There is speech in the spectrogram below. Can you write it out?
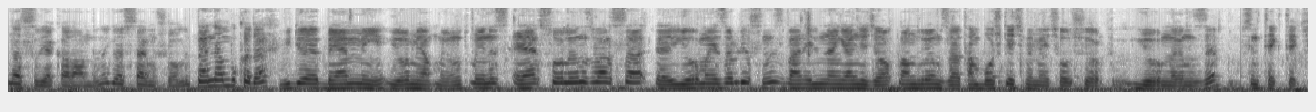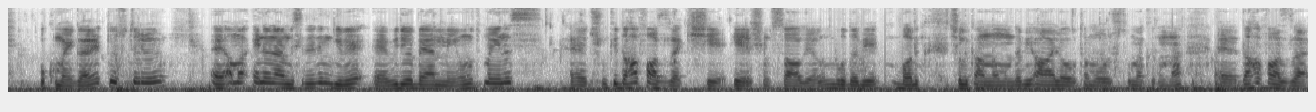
nasıl yakalandığını göstermiş olduk. Benden bu kadar. Videoya beğenmeyi, yorum yapmayı unutmayınız. Eğer sorularınız varsa e, yoruma yazabilirsiniz. Ben elimden gelince cevaplandırıyorum. Zaten boş geçmemeye çalışıyorum yorumlarınızı. Hepsini tek tek okumaya gayret gösteriyorum. E, ama en önemlisi dediğim gibi e, videoyu beğenmeyi unutmayınız. Çünkü daha fazla kişiye erişim sağlayalım. Burada bir balıkçılık anlamında bir aile ortamı oluşturmak adına e, daha fazla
